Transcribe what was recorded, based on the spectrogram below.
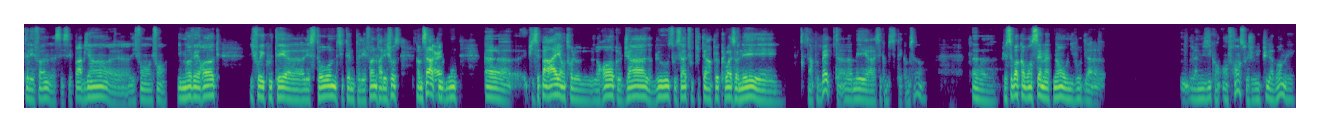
téléphone, c'est pas bien, ils font, ils font du mauvais rock, il faut écouter les Stones si tu aimes téléphone, enfin des choses comme ça. Ah et puis c'est pareil entre le, rock, le jazz, le blues, tout ça, tout, tout est un peu cloisonné et c'est un peu bête, mais c'est comme si c'était comme ça. je sais pas comment c'est maintenant au niveau de la, de la musique en, France. Je ne vais plus l'avoir, mais,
